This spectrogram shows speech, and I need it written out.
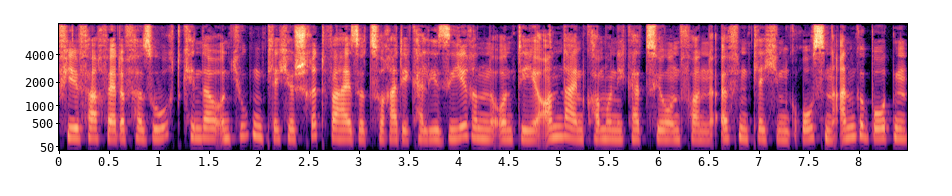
Vielfach werde versucht, Kinder und Jugendliche schrittweise zu radikalisieren und die Online-Kommunikation von öffentlichen großen Angeboten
